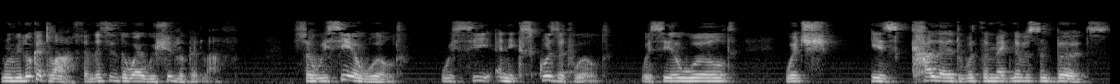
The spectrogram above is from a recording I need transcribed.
when we look at life, and this is the way we should look at life, so we see a world, we see an exquisite world, we see a world which is colored with the magnificent birds,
